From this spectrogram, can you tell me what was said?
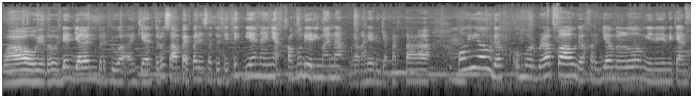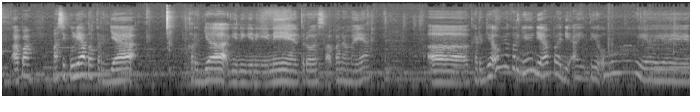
wow gitu. Dan jalan berdua aja terus sampai pada satu titik dia nanya kamu dari mana? Misalkan dari Jakarta. Oh iya udah umur berapa? Udah kerja belum? Gini gini kan apa masih kuliah atau kerja? Kerja gini gini. Gini terus apa namanya eh kerja? Oh ya kerjanya di apa? Di IT oh ya ya ya, ya.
